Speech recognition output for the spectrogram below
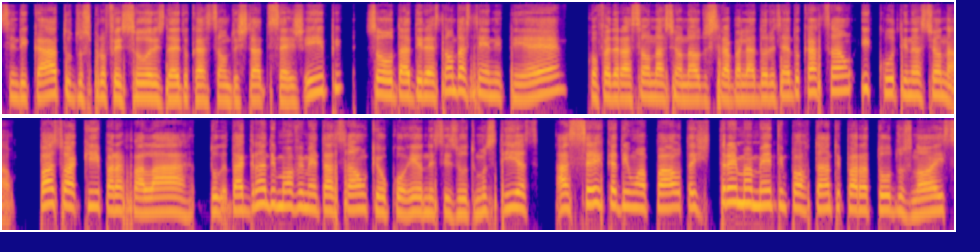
Sindicato dos Professores da Educação do Estado de Sergipe, sou da direção da CNTE, Confederação Nacional dos Trabalhadores em Educação e CUT Nacional. Passo aqui para falar do, da grande movimentação que ocorreu nesses últimos dias acerca de uma pauta extremamente importante para todos nós,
